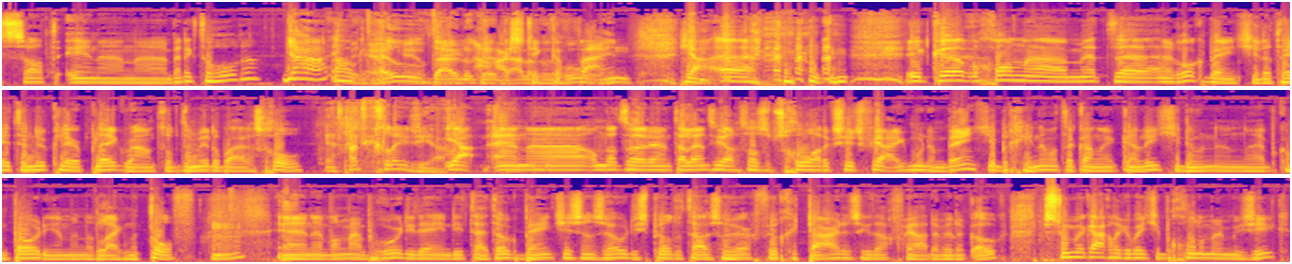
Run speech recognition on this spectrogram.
zat in een... ben ik te horen? Ja, ik ben heel duidelijk. Nou, hartstikke fijn. Ja, ik begon met eh, een rockbandje. Dat heette Nuclear Playground op de middelbare school. Ja, had ik gelezen, ja. Ja, en eh, omdat er een talentenjacht was op school, had ik zoiets van, ja, ik moet een bandje beginnen, want dan kan ik een liedje doen en dan heb ik een podium en dat lijkt me tof. Hm? En eh, want mijn broer die deed in die tijd ook bandjes en zo, die speelde thuis al heel erg veel gitaar, dus ik dacht van ja, dat wil ik ook. Dus toen ben ik eigenlijk een beetje begonnen met muziek.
